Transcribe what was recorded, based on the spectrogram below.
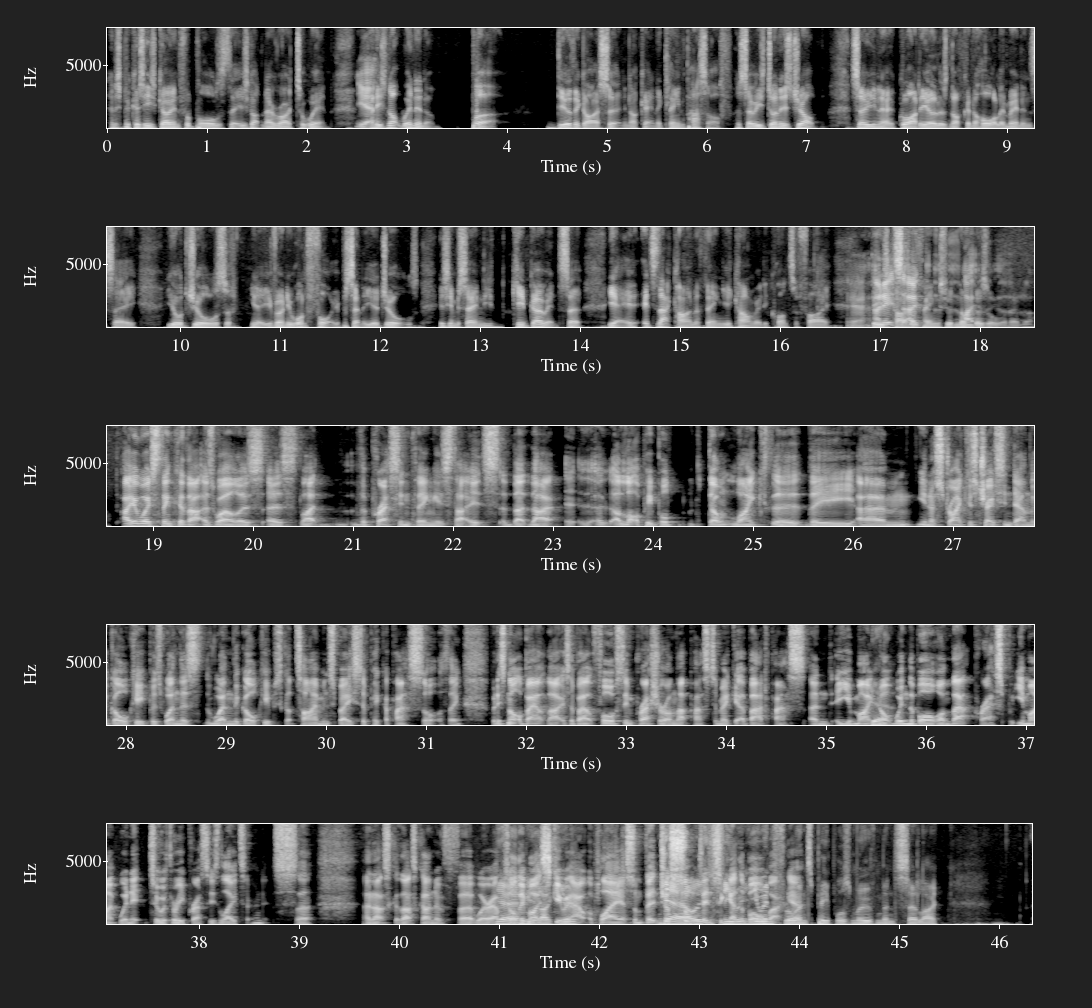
and it's because he's going for balls that he's got no right to win, Yeah. and he's not winning them. But the other guy is certainly not getting a clean pass off, so he's done his job. So you know, Guardiola's not going to haul him in and say your duels, are, you know, you've only won forty percent of your duels. He's going to be saying, you keep going. So yeah, it, it's that kind of thing. You can't really quantify Yeah. these And it's- kind of I- things with numbers I- or whatever. I always think of that as well as as like the pressing thing is that it's that that a lot of people don't like the the um you know strikers chasing down the goalkeepers when there's when the goalkeeper's got time and space to pick a pass sort of thing. But it's not about that. It's about forcing pressure on that pass to make it a bad pass, and you might Yeah. not win the ball on that press, but you might win it two or three presses later, and it's. Uh, and that's that's kind of uh, where it happens. Yeah, or they might like- skew it out of play or something, just Yeah, something to get you, the ball you back. Influence people's movements. So like,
